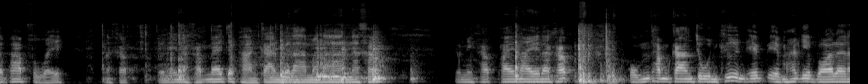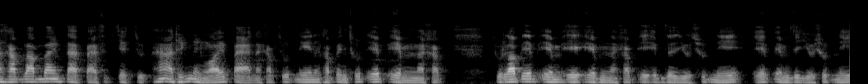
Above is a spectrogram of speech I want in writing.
สภาพสวย นะครับ ตัวนี้นะครับแม้จะผ่านการเวลามานานนะครับ ตัวนี้ครับภายในนะครับ ผมทำการจูนขึ้น FM ให้เรียบร้อยแล้วนะครับ รับได้ตั้งแต่ 87.5 ถึง 108 นะครับ ชุดนี้นะครับเป็นชุด FM นะครับ ชุดรับ FM AM นะครับ AM จะอยู่ชุดนี้ FM จะอยู่ชุดนี้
